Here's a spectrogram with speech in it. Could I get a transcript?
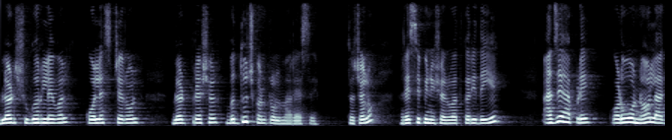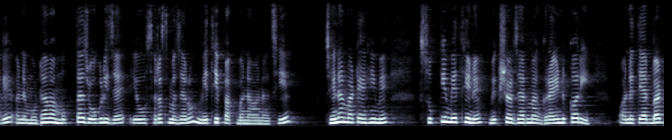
blood sugar level cholesterol blood pressure બધું જ કંટ્રોલમાં રહેશે. તો ચલો રેસીપીની શરૂઆત કરી દઈએ. આજે આપણે કડવો ન લાગે અને મોઢામાં મૂકતા જ ઓગળી જાય એવો સરસ મજાનો મેથી પાક બનાવવાના છીએ. જેના માટે અહીં મેં સૂકી મેથીને મિક્સર જારમાં ગ્રાઇન્ડ કરી અને ત્યારબાદ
